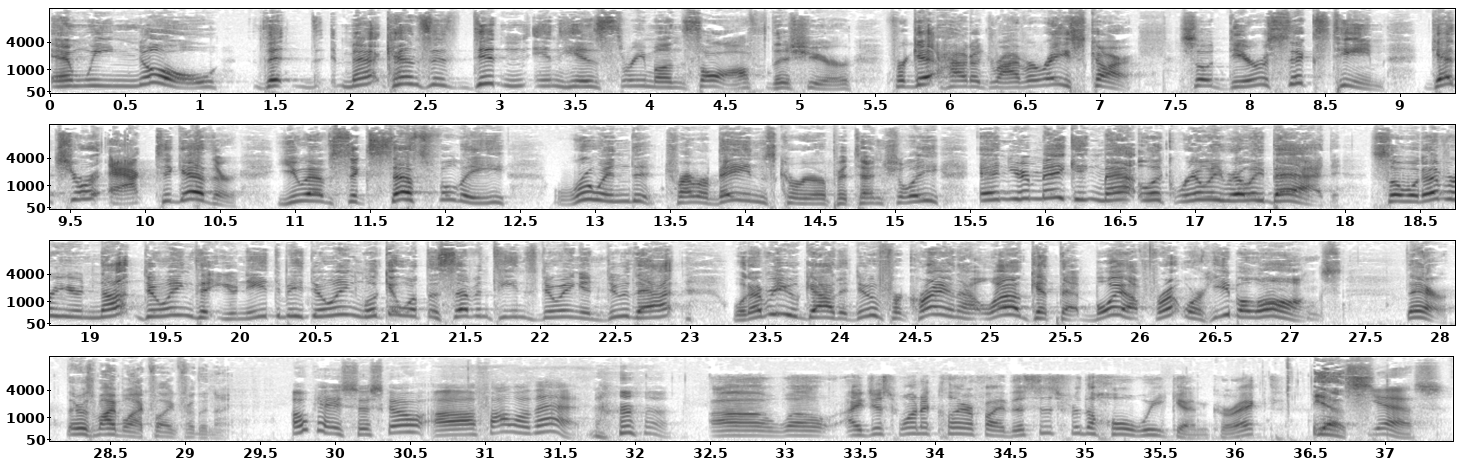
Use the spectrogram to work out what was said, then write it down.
And we know that Matt Kenseth didn't, in his three months off this year, forget how to drive a race car. So, dear six team, get your act together. You have successfully ruined Trevor Bayne's career potentially, and you're making Matt look really, really bad. So, whatever you're not doing that you need to be doing, look at what the 17's doing and do that. Whatever you got to do for crying out loud, get that boy up front where he belongs. There, there's my black flag for the night. Okay, Cisco, uh, follow that. Uh, well, I just want to clarify. This is for the whole weekend, correct? Yes. yes.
